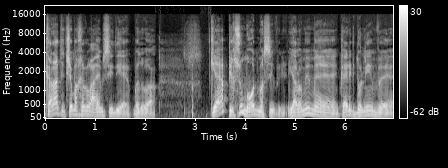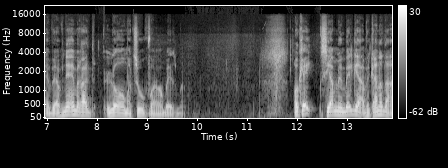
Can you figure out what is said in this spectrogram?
קלט את שם החברה MCDM. מדוע? כי היה פרסום מאוד מסיבי. יהלומים אה, כאלה גדולים ואבני אמרלד לא מצאו כבר הרבה זמן. אוקיי, סיימנו עם בלגיה וקנדה,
